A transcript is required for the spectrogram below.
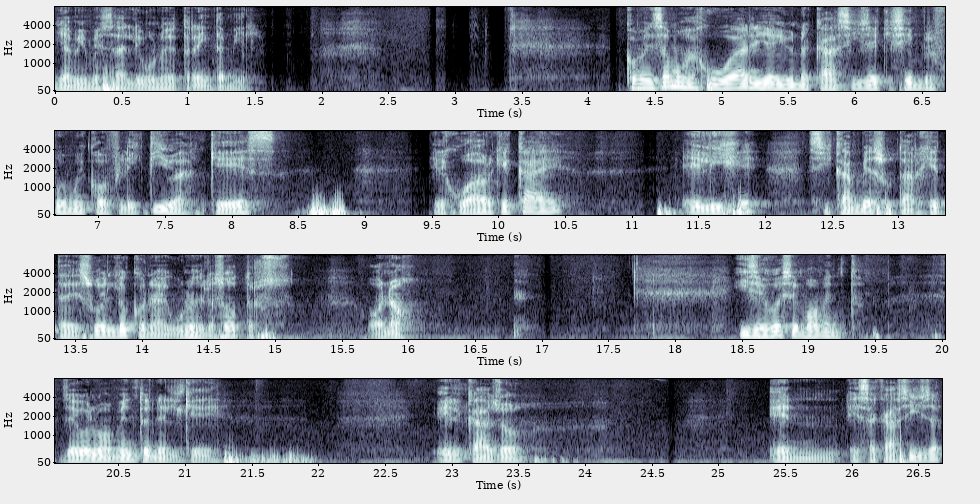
y a mí me sale uno de 30 mil. Comenzamos a jugar y hay una casilla que siempre fue muy conflictiva, que es el jugador que cae elige si cambia su tarjeta de sueldo con alguno de los otros o no. Y llegó ese momento. Llegó el momento en el que él cayó en esa casilla,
